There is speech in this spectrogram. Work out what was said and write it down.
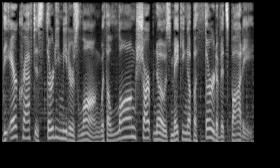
The aircraft is 30 meters long with a long, sharp nose making up a third of its body,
